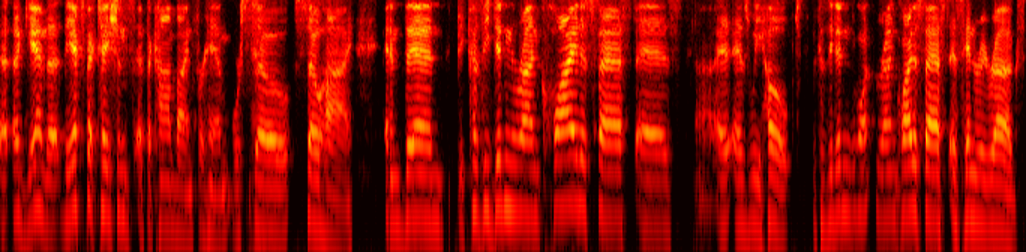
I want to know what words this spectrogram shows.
uh, again the the expectations at the combine for him were so so high. And then because he didn't run quite as fast as uh, as we hoped, because he didn't want, run quite as fast as Henry Ruggs,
